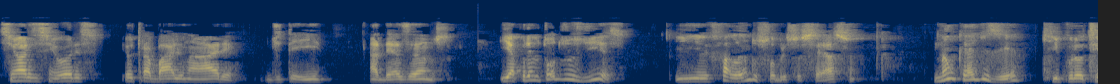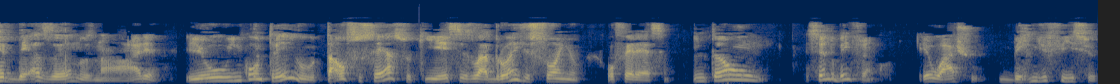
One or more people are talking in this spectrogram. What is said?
Senhoras e senhores, eu trabalho na área de TI há 10 anos e aprendo todos os dias. E falando sobre sucesso, não quer dizer que por eu ter 10 anos na área, eu encontrei o tal sucesso que esses ladrões de sonho oferecem. Então, sendo bem franco, eu acho bem difícil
